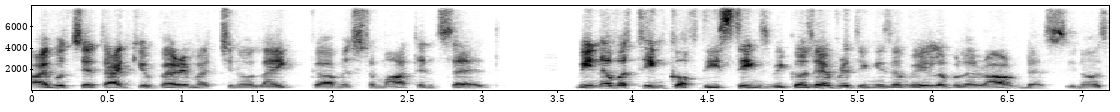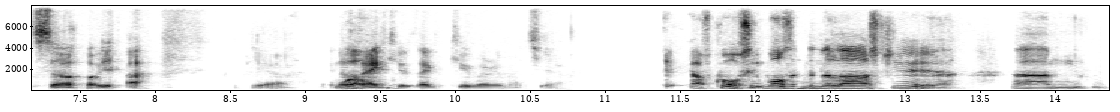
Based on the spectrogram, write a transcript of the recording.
I would say thank you very much. You know, like uh, Mr. Martin said, we never think of these things because everything is available around us. You know, so yeah, yeah. You know, well, thank you, thank you very much. Yeah. Of course, it wasn't in the last year. Um,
